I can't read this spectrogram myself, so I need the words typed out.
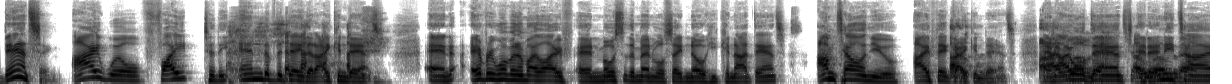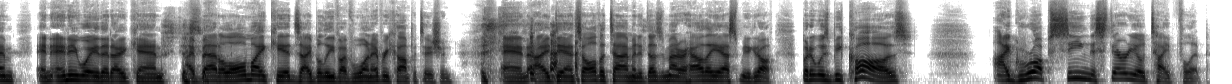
dancing. I will fight to the end of the day that I can dance. And every woman in my life and most of the men will say, no, he cannot dance. I'm telling you, I think I, I can dance. And I, I will dance I at any that. time in any way that I can. I battle all my kids. I believe I've won every competition. And I dance all the time. And it doesn't matter how they ask me to get off. But it was because I grew up seeing the stereotype flip.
